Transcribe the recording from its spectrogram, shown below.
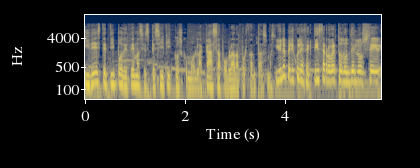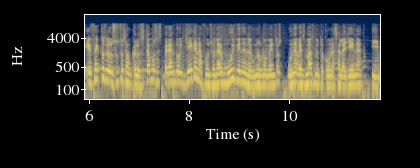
y de este tipo de temas específicos como la casa poblada por fantasmas. Y una película efectista, Roberto, donde los eh, efectos de los sustos, aunque los estamos esperando, llegan a funcionar muy bien en algunos momentos. Una vez más me tocó una sala llena y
